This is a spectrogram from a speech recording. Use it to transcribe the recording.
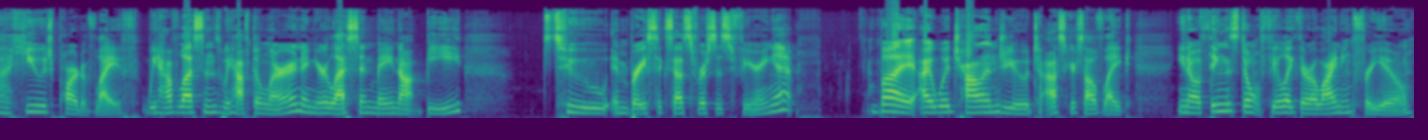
a huge part of life. We have lessons we have to learn, and your lesson may not be to embrace success versus fearing it. But I would challenge you to ask yourself, like, you know, if things don't feel like they're aligning for you,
